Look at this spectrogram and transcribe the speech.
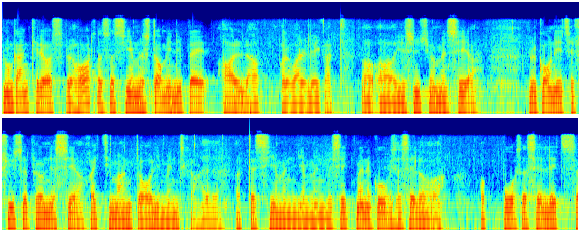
nogle gange kan det også være hårdt, og så siger man, at står man egentlig bag, hold op, hvor det var det lækkert. Og, og jeg synes jo, man ser, når jeg går ned til fysioterapeuten, jeg ser rigtig mange dårlige mennesker. Altså. Og der siger man, jamen hvis ikke man er god ved sig selv og, og bruger sig selv lidt, så,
